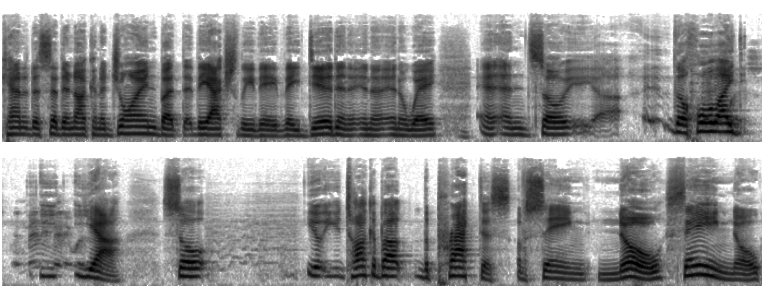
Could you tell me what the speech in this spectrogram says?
Canada said they're not going to join, but they actually they they did in a, in a in a way, and, and so uh, the whole idea, yeah. So you you talk about the practice of saying no, saying no,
